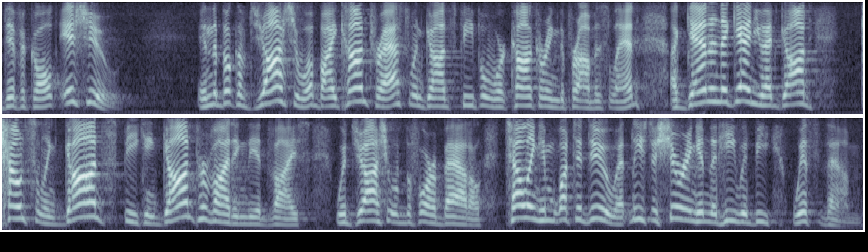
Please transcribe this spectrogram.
difficult issue. In the book of Joshua, by contrast, when God's people were conquering the promised land, again and again you had God counseling, God speaking, God providing the advice with Joshua before a battle, telling him what to do, at least assuring him that he would be with them.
